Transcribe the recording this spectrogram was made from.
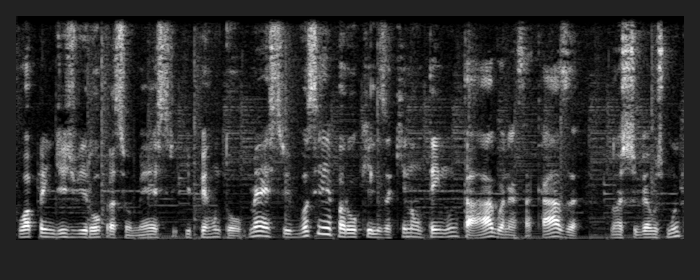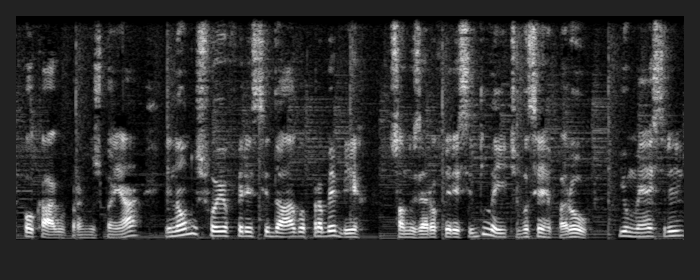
o aprendiz virou para seu mestre e perguntou: Mestre, você reparou que eles aqui não têm muita água nessa casa? Nós tivemos muito pouca água para nos banhar e não nos foi oferecida água para beber, só nos era oferecido leite, você reparou? E o mestre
